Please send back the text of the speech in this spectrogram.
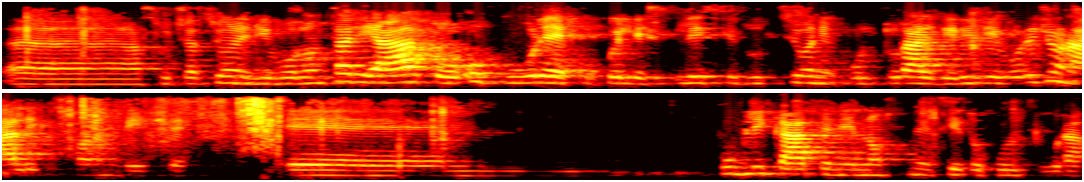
eh, associazioni di volontariato oppure ecco, quelle, le istituzioni culturali di rilievo regionale che sono invece eh, pubblicate nel, nostro, nel, sito Cultura.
